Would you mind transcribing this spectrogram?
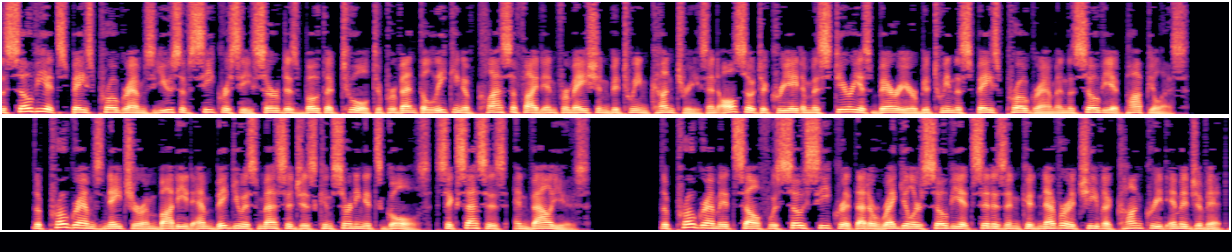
The Soviet space program's use of secrecy served as both a tool to prevent the leaking of classified information between countries and also to create a mysterious barrier between the space program and the Soviet populace. The program's nature embodied ambiguous messages concerning its goals, successes, and values. The program itself was so secret that a regular Soviet citizen could never achieve a concrete image of it,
